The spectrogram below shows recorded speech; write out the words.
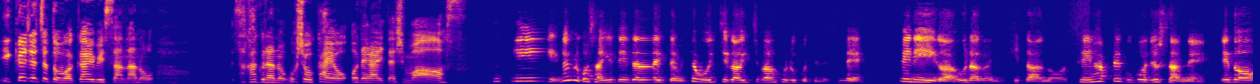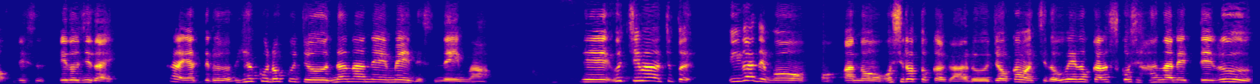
一回じゃあちょっと若指さんのあの、酒蔵のご紹介をお願いいたします。さっき、ルミ子さん言っていただいたように、多分うちが一番古くてですね、フェリーが浦賀に来たあの、1853年、江戸です。江戸時代からやってるので、167年目ですね、今。で、うちはちょっと、伊賀でも、あの、お城とかがある城下町の上野から少し離れてる、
